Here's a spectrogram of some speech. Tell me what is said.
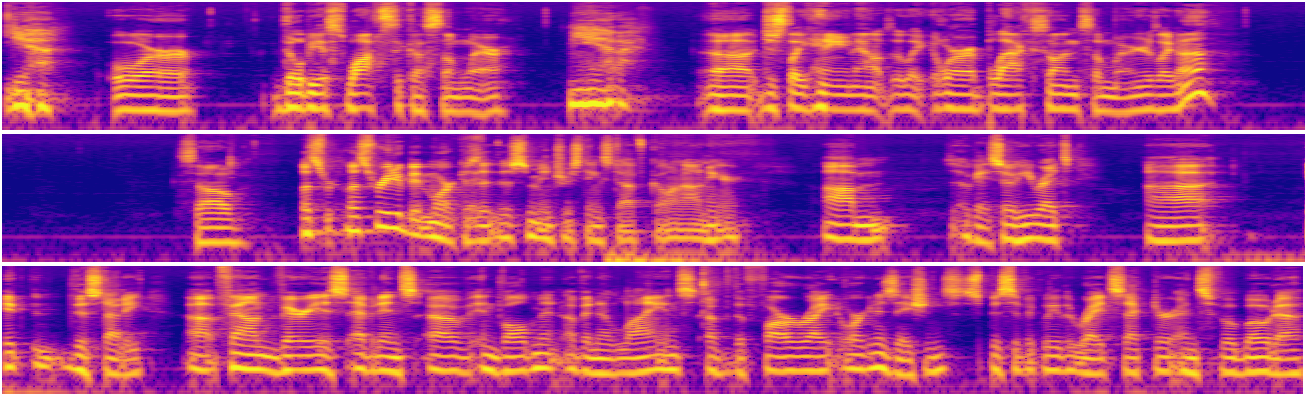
Yeah. Or there'll be a swastika somewhere. Yeah uh, just like hanging out, like or a black sun somewhere, and you're just like, huh. So let's let's read a bit more because there's some interesting stuff going on here. Um, okay, so he writes, uh, it, the study uh, found various evidence of involvement of an alliance of the far right organizations, specifically the right sector and Svoboda,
